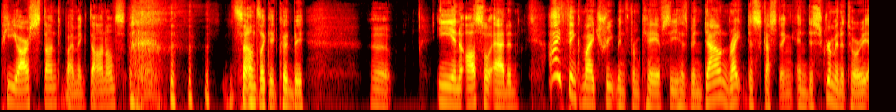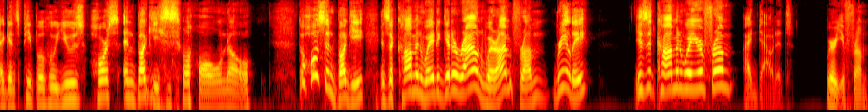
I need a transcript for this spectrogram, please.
PR stunt by McDonald's? sounds like it could be. Uh, Ian also added, I think my treatment from KFC has been downright disgusting and discriminatory against people who use horse and buggies. oh, no. The horse and buggy is a common way to get around where I'm from. Really? Is it common where you're from? I doubt it. Where are you from?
